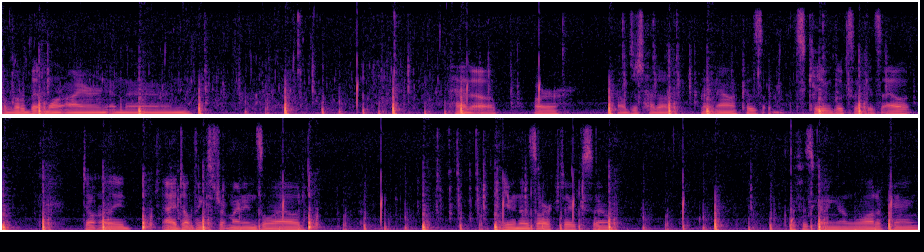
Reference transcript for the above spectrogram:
a little bit more iron and then head up, or I'll just head up right now because this cave looks like it's out. Don't really, I don't think strip mining's allowed, even though it's Arctic, so is getting a lot of ping.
